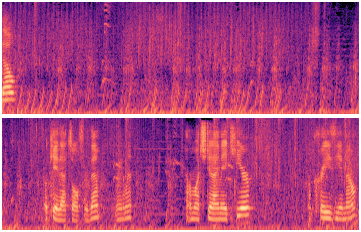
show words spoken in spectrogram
Go. Okay, that's all for them. Wait a minute. How much did I make here? A crazy amount.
